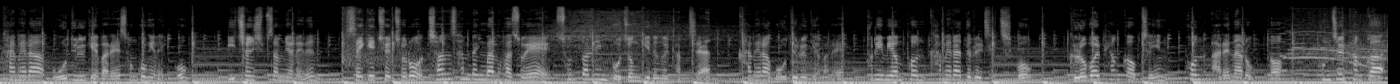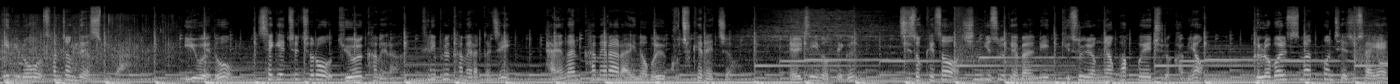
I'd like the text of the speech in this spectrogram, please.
카메라 모듈 개발에 성공해냈고 2013년에는 세계 최초로 1300만 화소의 손떨림 보정 기능을 탑재한 카메라 모듈을 개발해 프리미엄 폰 카메라들을 제치고 글로벌 평가 업체인 폰 아레나로부터 품질 평가 1위로 선정되었습니다. 이후에도 세계 최초로 듀얼 카메라, 트리플 카메라까지 다양한 카메라 라인업을 구축해냈죠. LG이노텍은 지속해서 신기술 개발 및 기술 역량 확보에 주력하며 글로벌 스마트폰 제조사에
